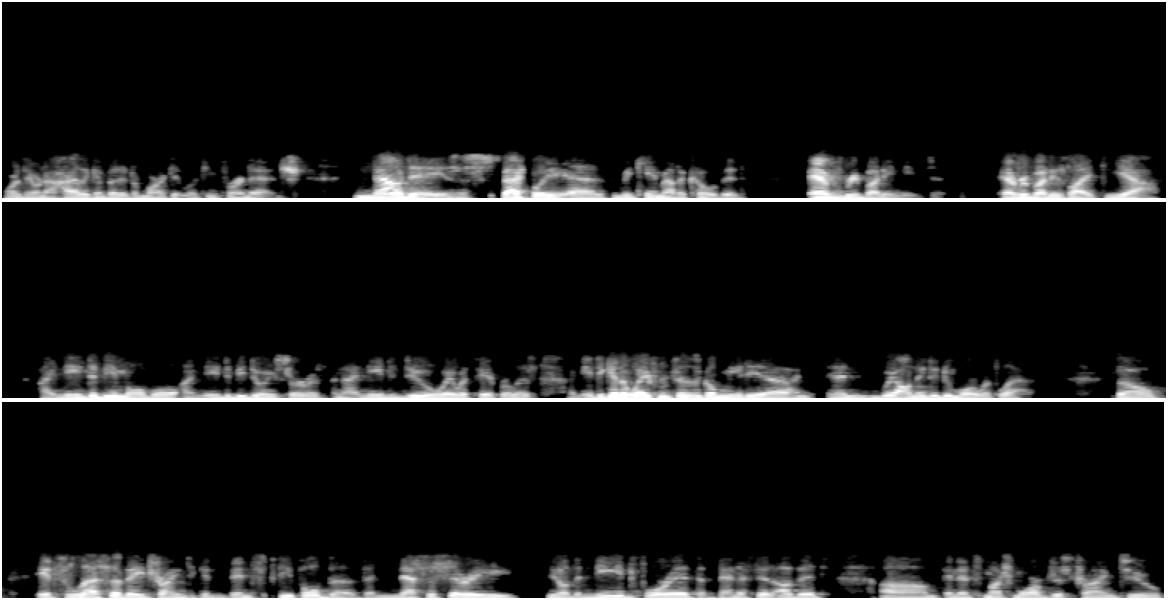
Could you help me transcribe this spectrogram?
or they're in a highly competitive market looking for an edge. Nowadays, especially as we came out of COVID, everybody needs it. Everybody's like, yeah, I need to be mobile. I need to be doing service and I need to do away with paperless. I need to get away from physical media and, and we all need to do more with less. So it's less of a trying to convince people the, the necessary, you know, the need for it, the benefit of it, um, and it's much more of just trying to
